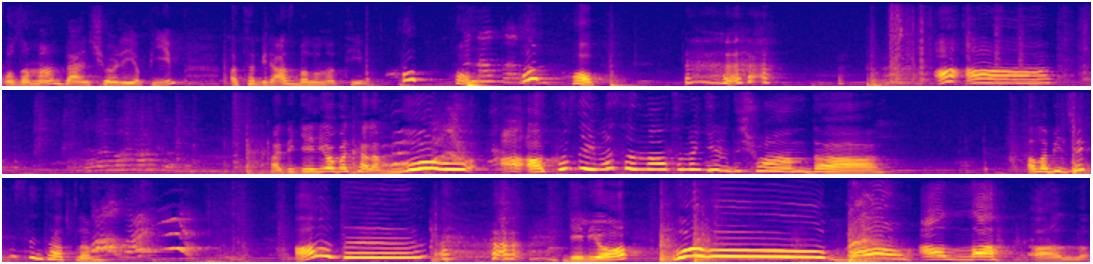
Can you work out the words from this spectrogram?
O zaman ben şöyle yapayım. Ata biraz balon atayım. Hop hop hop hop. Aa! Hadi geliyor bakalım. Woo! Aa, Kuzey masanın altına girdi şu anda. Alabilecek misin tatlım? Aldı. geliyor. Woohoo! Bom! Allah! Allah!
